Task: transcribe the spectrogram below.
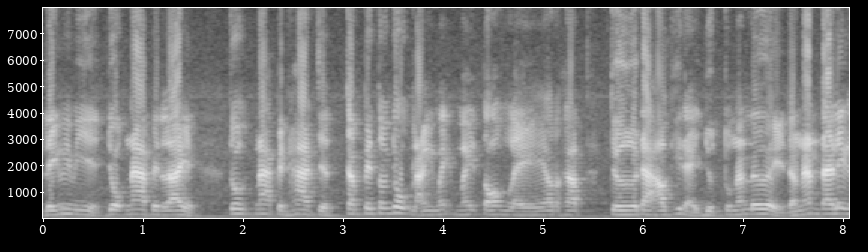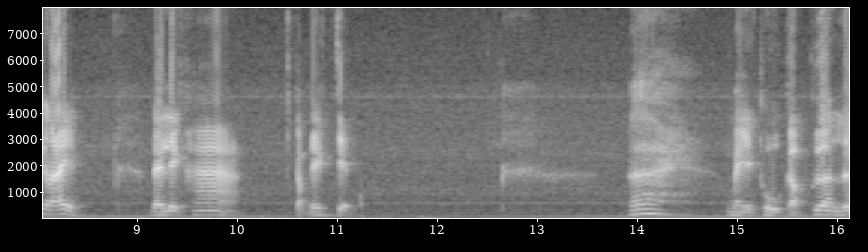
เล็งไม่มี โยกหน้าเป็นไร โยกหน้าเป็นห้าเจ็ดจำเป็นต้องโยกหลังไหมไม่ต้องแล้วนะครับ เจอดาวที่ไหนหยุดตรงนั้นเลย ดังนั้นได้เลขอะไร ได้เลขห้ากับเลขเจ็ดเฮ้ยไม่ถูกกับเพื่อนเล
